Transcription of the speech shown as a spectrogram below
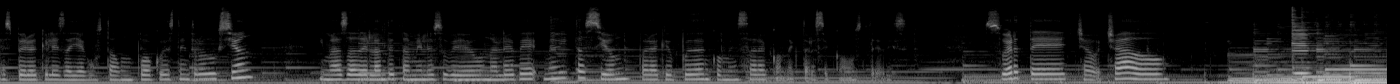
espero que les haya gustado un poco esta introducción y más adelante también les subiré una leve meditación para que puedan comenzar a conectarse con ustedes. Suerte, chao chao. Thank you.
